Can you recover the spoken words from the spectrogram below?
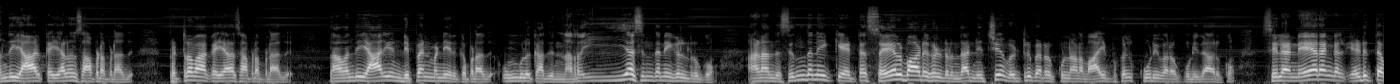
வந்து யார் கையாலும் சாப்பிடப்படாது. பெற்றவா கையால் சாப்பிடப்படாது. நான் வந்து யாரையும் டிபெண்ட் பண்ணி இருக்கப்படாது உங்களுக்கு அது நிறைய சிந்தனைகள் இருக்கும். ஆனால் அந்த சிந்தனைக்கேற்ற செயல்பாடுகள் இருந்தால் நிச்சயம் வெற்றி பெறக்குண்டான வாய்ப்புகள் கூடி வரக்கூடியதாக இருக்கும். சில நேரங்கள் எடுத்த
